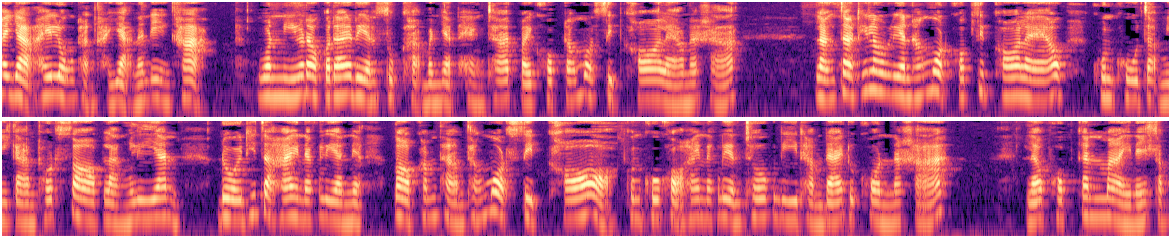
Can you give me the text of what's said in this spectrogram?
ขยะให้ลงถังขยะนั่นเองค่ะ วันนี้เราก็ได้เรียนสุขบัญญัติแห่งชาติไปครบทั้งหมด 10 ข้อแล้วนะคะ หลังจากที่เราเรียนทั้งหมดครบ 10 ข้อแล้ว คุณครูจะมีการทดสอบหลังเรียน โดยที่จะให้นักเรียนเนี่ยตอบคำถามทั้งหมด 10 ข้อ คุณครูขอให้นักเรียนโชคดีทำได้ทุกคนนะคะ แล้วพบกันใหม่ในสัป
